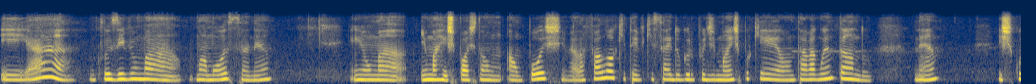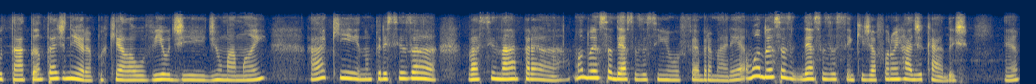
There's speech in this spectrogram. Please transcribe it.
E ah, inclusive uma, uma moça, né? Em uma, em uma resposta a um, a um post, ela falou que teve que sair do grupo de mães porque ela não estava aguentando, né? escutar tanta asneira, porque ela ouviu de, de uma mãe ah, que não precisa vacinar para uma doença dessas assim, ou febre amarela, uma doença dessas assim que já foram erradicadas, né?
